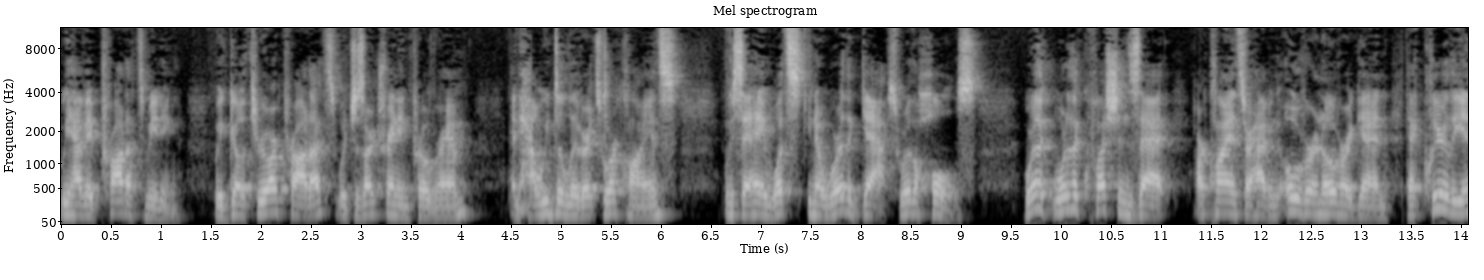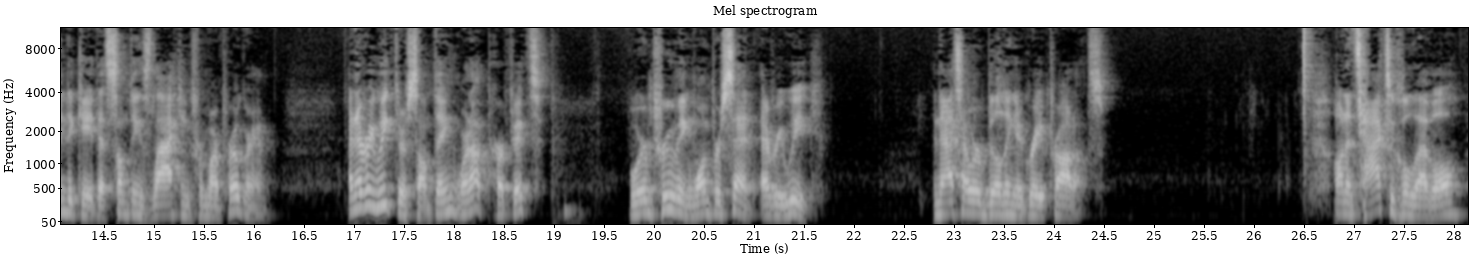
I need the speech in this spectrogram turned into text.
we have a product meeting. We go through our products which is our training program and how we deliver it to our clients we say, hey, what's, you know, where are the gaps? Where are the holes? Where the, what are the questions that our clients are having over and over again that clearly indicate that something's lacking from our program? And every week there's something. We're not perfect. We're improving 1% every week. And that's how we're building a great product. On a tactical level,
